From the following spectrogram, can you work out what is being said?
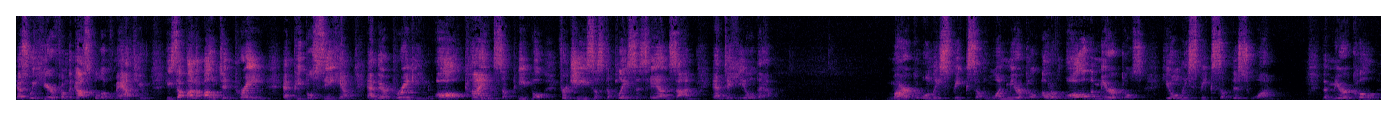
as we hear from the Gospel of Matthew, he's up on a mountain praying, and people see him, and they're bringing all kinds of people for Jesus to place his hands on and to heal them. Mark only speaks of one miracle. Out of all the miracles, he only speaks of this one the miracle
